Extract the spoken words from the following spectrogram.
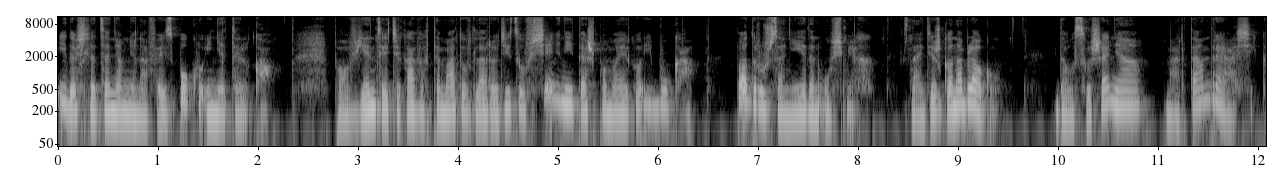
i do śledzenia mnie na Facebooku i nie tylko. Po więcej ciekawych tematów dla rodziców sięgnij też po mojego e-booka Podróż za niejeden uśmiech. Znajdziesz go na blogu. Do usłyszenia, Marta Andreasik.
